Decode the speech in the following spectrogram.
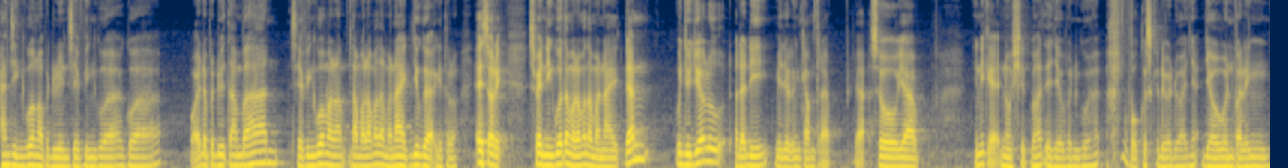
anjing gua nggak peduliin saving gua gua Wah dapat duit tambahan, saving gue malah tambah lama tambah naik juga gitu loh. Eh sorry, spending gue tambah lama tambah naik dan ujung-ujungnya lu ada di middle income trap. Ya, so ya ini kayak no shit banget ya jawaban gue. Fokus kedua-duanya, jawaban paling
